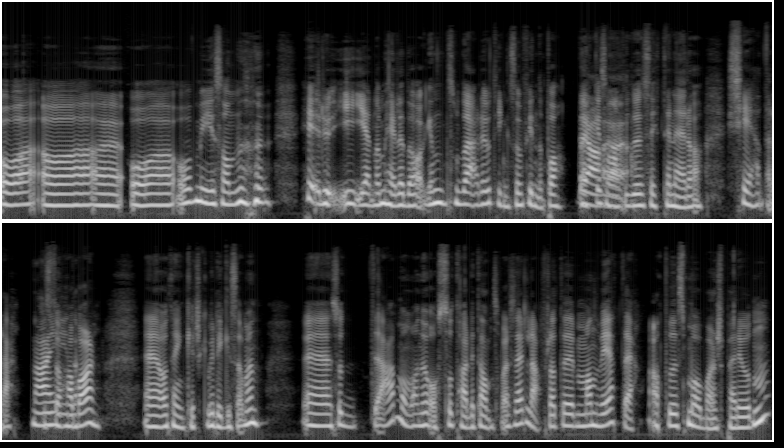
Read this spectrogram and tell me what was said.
og, og, og, og mye sånn gjennom hele dagen. Så da er det jo ting som finner på. Det er Ja, ikke sånn at du sitter ned og kjeder deg Nei hvis du har barn eh, og tenker skal vi ligge sammen. Eh, Så der må man jo også ta litt ansvar selv, da. For at man vet det, at småbarnsperioden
